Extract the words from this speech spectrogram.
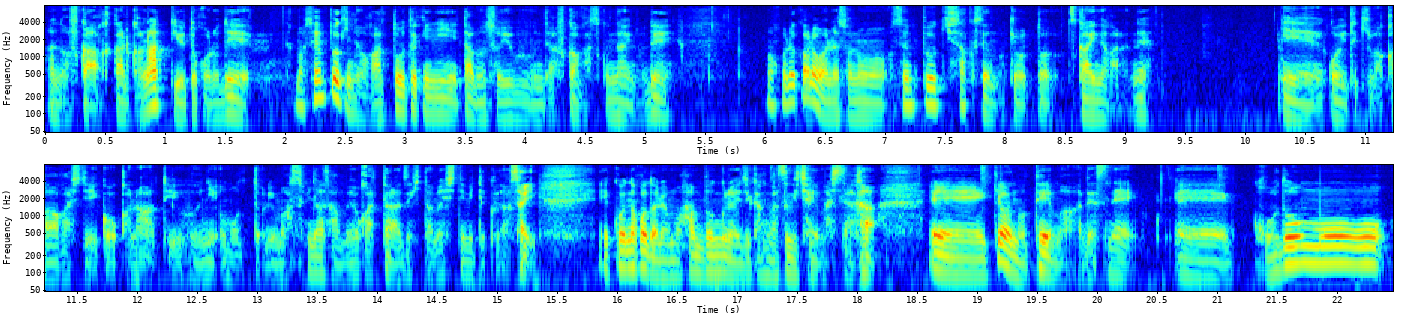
ああの負荷がかかるかなっていうところで、まあ、扇風機の方が圧倒的に多分そういう部分では負荷が少ないので、まあ、これからはねその扇風機作戦も今日と使いながらねえーこういう時は乾かしていこうかなというふうに思っております。皆さんもよかったらぜひ試してみてください。えーこんなことでもう半分ぐらい時間が過ぎちゃいましたが、えー今日のテーマはですね、えー子供を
